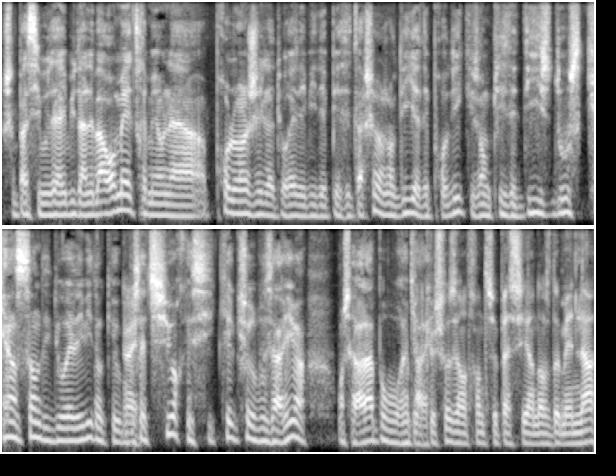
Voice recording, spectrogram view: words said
je ne sais pas si vous avez vu dans les baromètres, mais on a prolongé la durée de vie des pièces détachées. Aujourd'hui, il y a des produits qui ont plus de 10, 12, 15 ans de durée de vie. Donc, vous êtes sûr que si quelque chose vous arrive, on sera là pour vous réparer. Quelque chose est en train de se passer hein, dans ce domaine-là.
